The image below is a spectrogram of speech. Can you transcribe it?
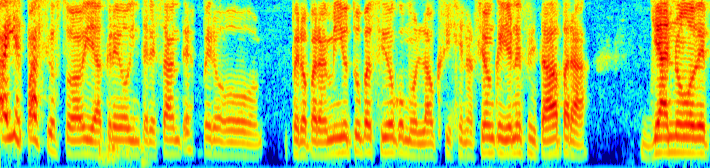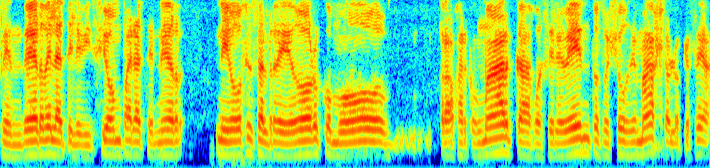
hay espacios todavía, creo, interesantes, pero, pero para mí YouTube ha sido como la oxigenación que yo necesitaba para ya no depender de la televisión para tener negocios alrededor como trabajar con marcas o hacer eventos o shows de magia o lo que sea.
